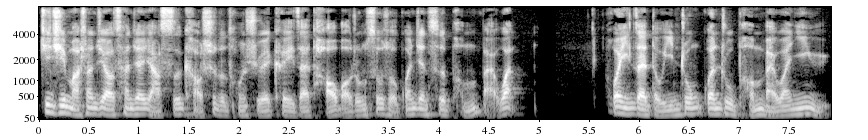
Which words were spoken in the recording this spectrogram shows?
近期马上就要参加雅思考试的同学，可以在淘宝中搜索关键词“彭百万”，欢迎在抖音中关注“彭百万英语”。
